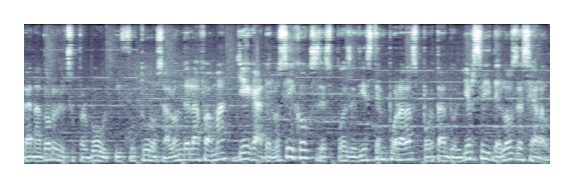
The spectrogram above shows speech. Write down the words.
ganador del Super Bowl y futuro Salón de la Fama, llega de los Seahawks después de 10 temporadas portando el jersey de los de Seattle.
